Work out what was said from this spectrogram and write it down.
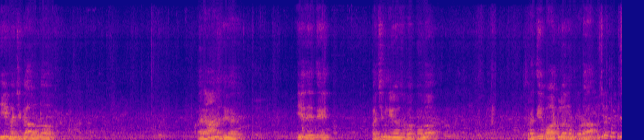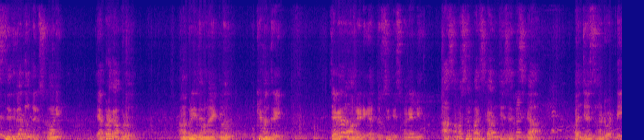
ఈ మధ్యకాలంలో మరి ఆనంద్ గారు ఏదైతే పశ్చిమ నియోజకవర్గంలో ప్రతి వార్డులోనూ కూడా స్థితిగతులు తెలుసుకొని ఎప్పటికప్పుడు మన ప్రీతమ నాయకులు ముఖ్యమంత్రి జగన్మోహన్ రెడ్డి గారి దృష్టి తీసుకొని వెళ్ళి ఆ సమస్యలు పరిష్కారం చేసే దిశగా పనిచేస్తున్నటువంటి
